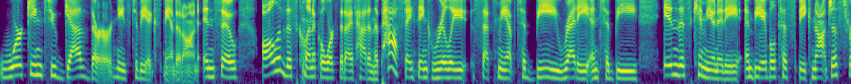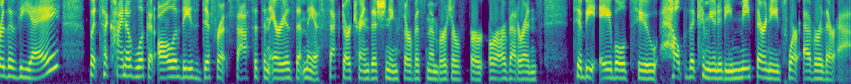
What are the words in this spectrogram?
Working together needs to be expanded on. And so all of this clinical work that I've had in the past, I think really sets me up to be ready and to be in this community and be able to speak not just for the VA, but to kind of look at all of these different facets and areas that may affect our transitioning service members or, or, or our veterans to be able to help the community meet their needs wherever they're at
